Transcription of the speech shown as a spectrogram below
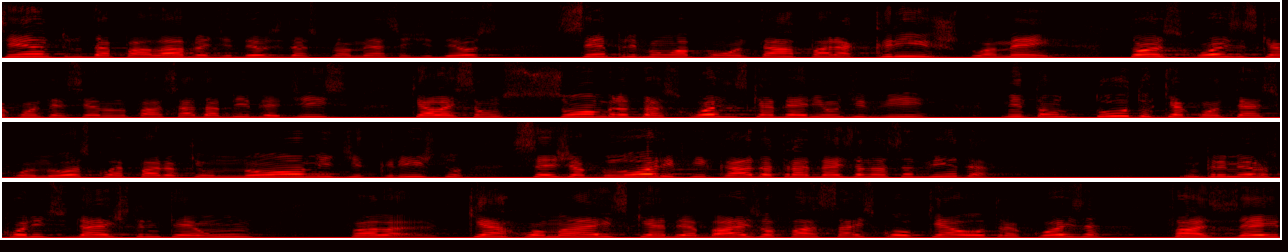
Centro da palavra de Deus e das promessas de Deus sempre vão apontar para Cristo, amém? Então, as coisas que aconteceram no passado, a Bíblia diz que elas são sombra das coisas que haveriam de vir. Então, tudo que acontece conosco é para que o nome de Cristo seja glorificado através da nossa vida. Em 1 Coríntios 10, 31, fala: quer comais, quer bebais ou façais qualquer outra coisa, fazei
